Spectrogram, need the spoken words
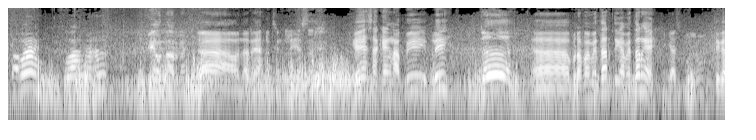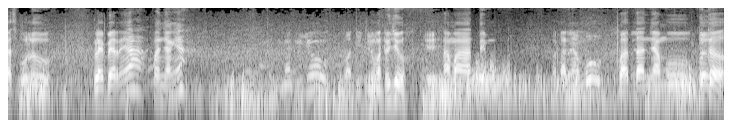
pak mang suanga Niki benar deh. Nah, ownernya. Oke, saking nabi beli. Tuh. berapa meter? 3 meter nggak? 310 310. Lebarnya, panjangnya 57 57. Nama tim Batan nyambu Batan Nyambu Kute.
